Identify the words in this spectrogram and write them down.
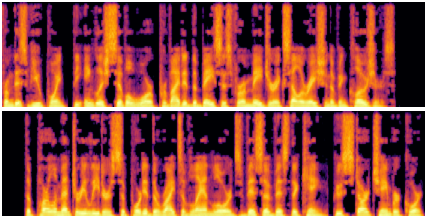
From this viewpoint, the English Civil War provided the basis for a major acceleration of enclosures. The parliamentary leaders supported the rights of landlords vis-a-vis the king, whose Star Chamber Court,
